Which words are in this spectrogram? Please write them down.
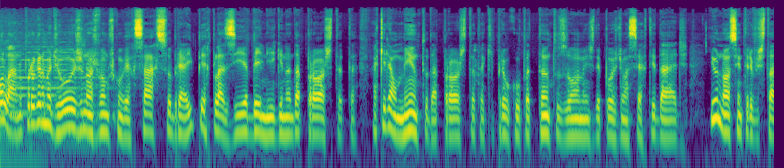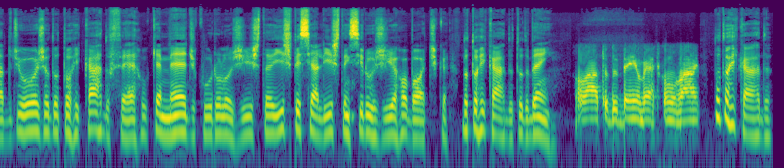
Olá, no programa de hoje nós vamos conversar sobre a hiperplasia benigna da próstata, aquele aumento da próstata que preocupa tantos homens depois de uma certa idade. E o nosso entrevistado de hoje é o Dr. Ricardo Ferro, que é médico, urologista e especialista em cirurgia robótica. Dr. Ricardo, tudo bem? Olá, tudo bem, Humberto? Como vai? Doutor Ricardo,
